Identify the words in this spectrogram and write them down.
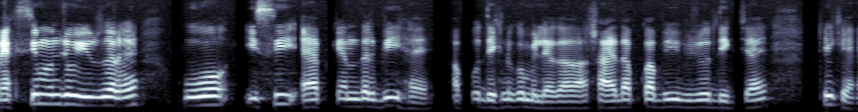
मैक्सिमम जो यूज़र है, वो इसी ऐप के अंदर भी है। आपको देखने को मिलेगा। शायद आपका भी वीडियो दिख जाए। ठीक है?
